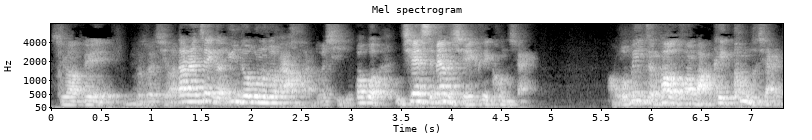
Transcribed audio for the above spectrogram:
希望对有所启发。当然，这个运作过程中还有很多细节，包括你签什么样的协议可以控制下游。啊，我们一整套的方法可以控制下游。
